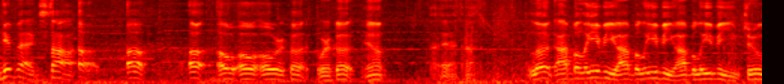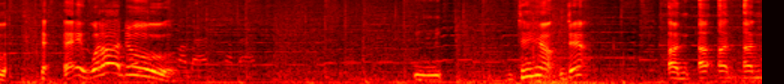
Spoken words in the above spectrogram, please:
Get back. Stop. Uh, uh, uh, oh, oh, oh, we're cooked. We're cooked. Yep. Uh, look, I believe in you. I believe in you. I believe in you. Truly. Hey, what I do? My bad, my bad. Damn, damn. Uh, uh, uh, uh.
